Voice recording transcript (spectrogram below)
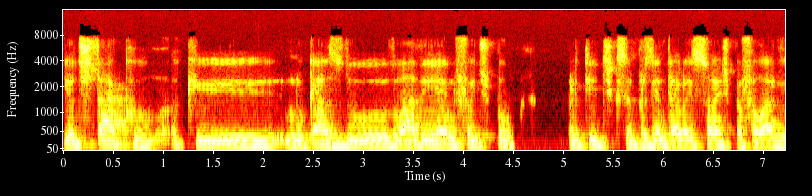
eu destaco que no caso do, do ADN foi dos poucos partidos que se apresentam a eleições para falar de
